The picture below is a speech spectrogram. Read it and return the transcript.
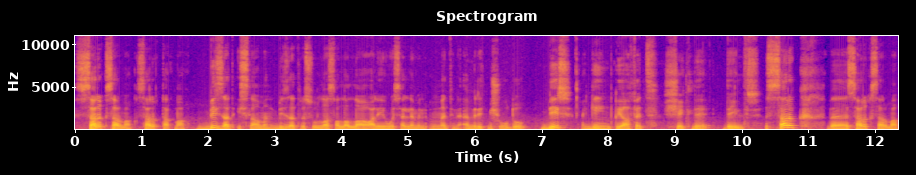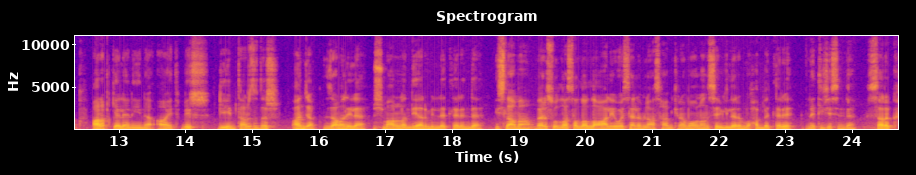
sarık sarmak, sarık takmak bizzat İslam'ın, bizzat Resulullah sallallahu aleyhi ve sellemin ümmetine emretmiş olduğu bir giyim kıyafet şekli değildir. Sarık ve sarık sarmak Arap geleneğine ait bir giyim tarzıdır. Ancak zaman ile Müslüman olan diğer milletlerin de İslam'a ve Resulullah sallallahu aleyhi ve sellem ile ashab-ı kirama olan sevgilerin muhabbetleri neticesinde sarık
